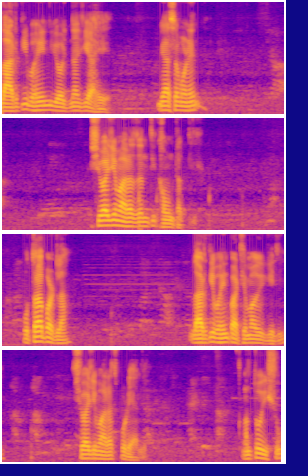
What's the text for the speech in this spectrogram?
लाडकी बहीण योजना जी आहे मी असं म्हणेन शिवाजी महाराजांनी ती खाऊन टाकली. पुतळा पडला. लाडकी बहीण पाठीमागे गेली. शिवाजी महाराज पुढे आले. आणि तो इशू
